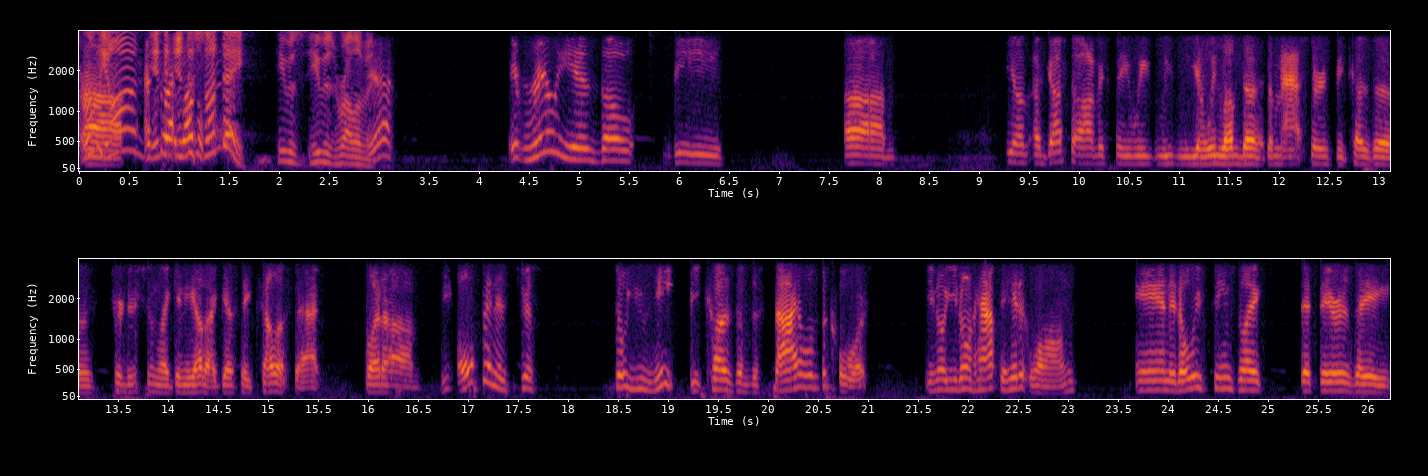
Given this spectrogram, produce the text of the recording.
Early Uh, on that's in, in the. Sunday, he was he was relevant. Yeah, it really is though the, um, you know Augusta. Obviously, we we you know we love the the Masters because of tradition like any other. I guess they tell us that, but um, the Open is just so unique because of the style of the course. You know, you don't have to hit it long, and it always seems like that there is a,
